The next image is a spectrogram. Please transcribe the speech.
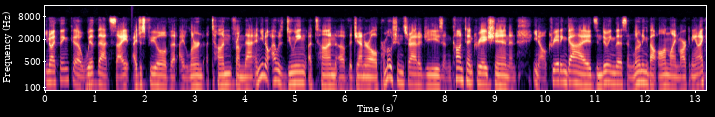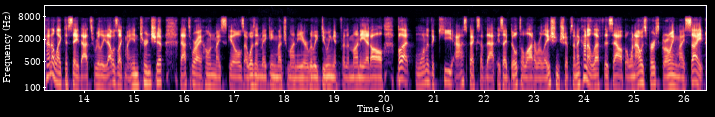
you know, I think uh, with that site, I just feel that I learned a ton from that. And, you know, I was doing a ton of the general promotion strategies and content creation and, you know, creating guides and doing this and learning about online marketing. And I kind of like to say that's really, that was like my internship. That's where I honed my skills. I wasn't making much money or really doing it for the money at all. But one of the key aspects of that is I built a lot of relationships. And I kind of left this out. But when I was first growing my site,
